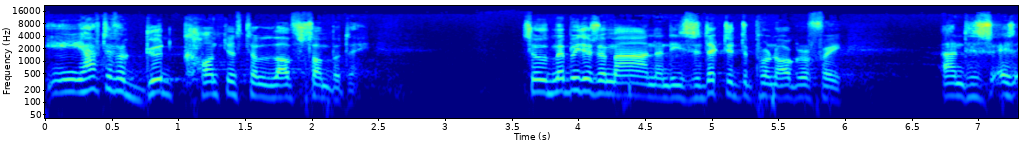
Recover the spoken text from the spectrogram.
You have to have a good conscience to love somebody. So maybe there's a man and he's addicted to pornography and his, his,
